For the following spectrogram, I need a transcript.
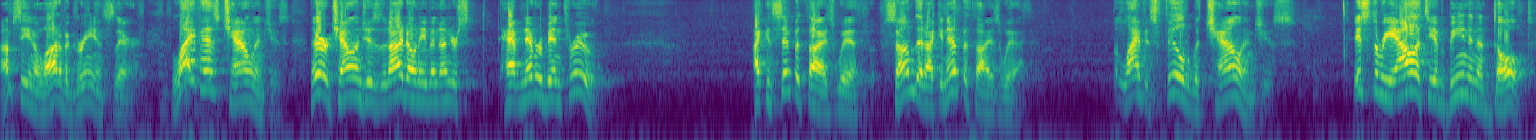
I'm seeing a lot of agreements there. Life has challenges. There are challenges that I don't even understand, have never been through. I can sympathize with, some that I can empathize with. But life is filled with challenges. It's the reality of being an adult.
